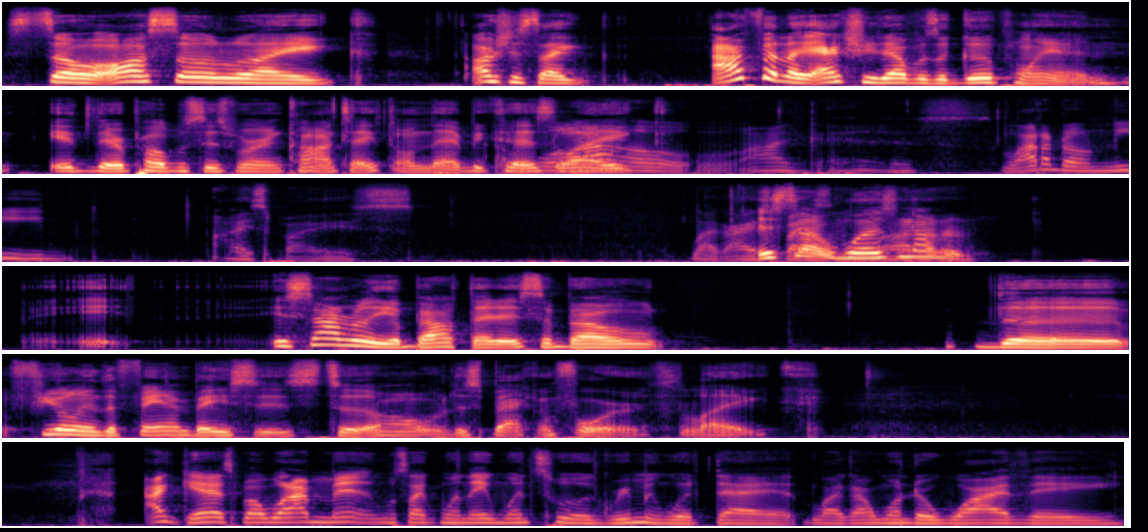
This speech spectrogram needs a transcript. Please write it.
So also like I was just like I feel like actually that was a good plan if their publicists were in contact on that because Well, like hope- I guess a lot of don't need Ice Spice. Like Ice it's not well it's not a, it, it's not really about that. It's about the fueling the fan bases to all this back and forth. Like I guess, but what I meant was like when they went to agreement with that. Like I wonder why they.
